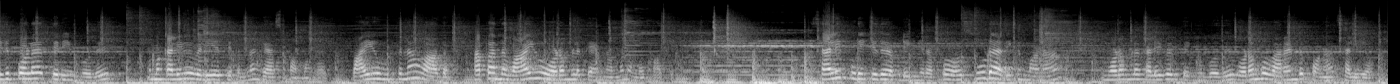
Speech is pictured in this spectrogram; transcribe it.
இது போல் தெரியும் போது நம்ம கழிவு வெளியேற்றிட்டோம்னா கேஸ் ஃபார்ம் ஆகாது. வாயு முத்துனா வாதம். அப்போ அந்த வாயு உடம்புல தேங்காமல் நம்ம பார்த்துக்கணும் சளி பிடிக்குது அப்படிங்கிறப்போ சூடு அதிகமானால் உடம்புல கழிவுகள் தேங்கும்போது உடம்பு வறண்டு போனால் சளியாகும்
